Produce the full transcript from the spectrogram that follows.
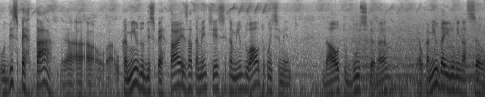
o despertar, a, a, a, o caminho do despertar é exatamente esse caminho do autoconhecimento, da autobusca, né? é o caminho da iluminação,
